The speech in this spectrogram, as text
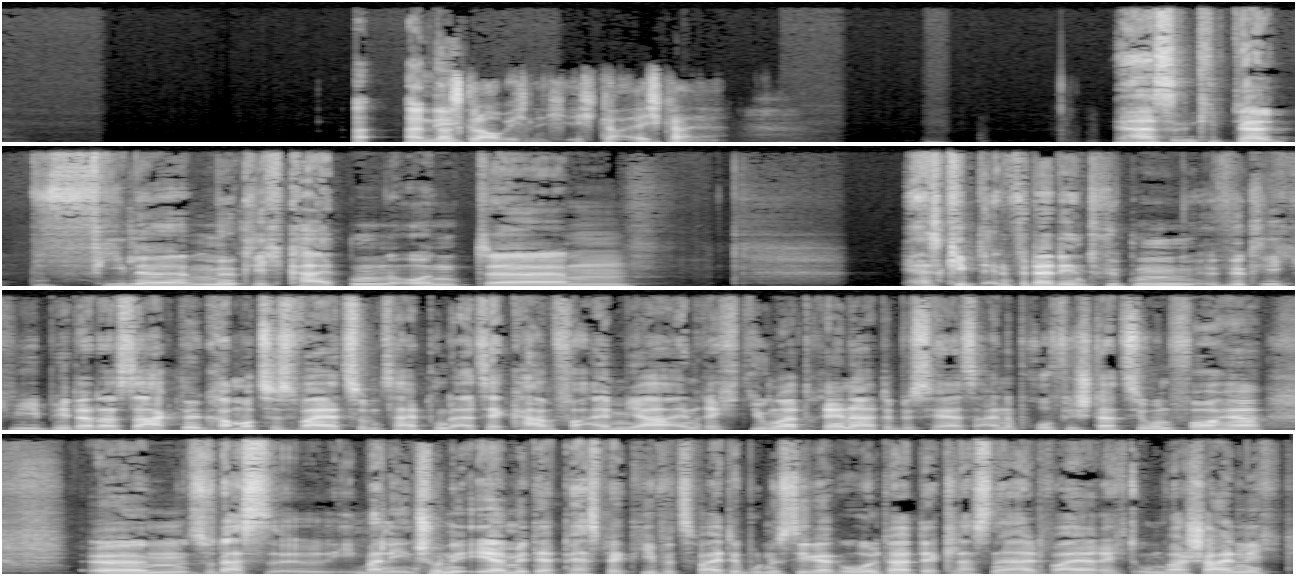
Andi? Das glaube ich nicht. Ich kann, ich kann. Ja, es gibt halt viele Möglichkeiten und ähm, ja, es gibt entweder den Typen wirklich, wie Peter das sagte, Gramozis war ja zum Zeitpunkt, als er kam vor einem Jahr, ein recht junger Trainer, hatte bisher erst eine Profistation vorher, ähm, sodass äh, man ihn schon eher mit der Perspektive zweite Bundesliga geholt hat. Der Klassenerhalt war ja recht unwahrscheinlich.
